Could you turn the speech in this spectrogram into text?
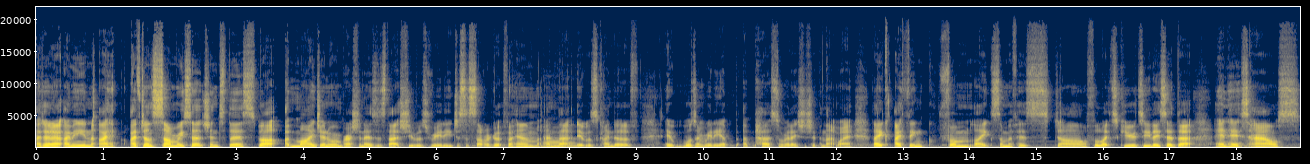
I don't know. I mean, I I've done some research into this, but my general impression is is that she was really just a surrogate for him, and that it was kind of it wasn't really a, a personal relationship in that way. Like I think from like some of his staff or like security, they said that in his house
